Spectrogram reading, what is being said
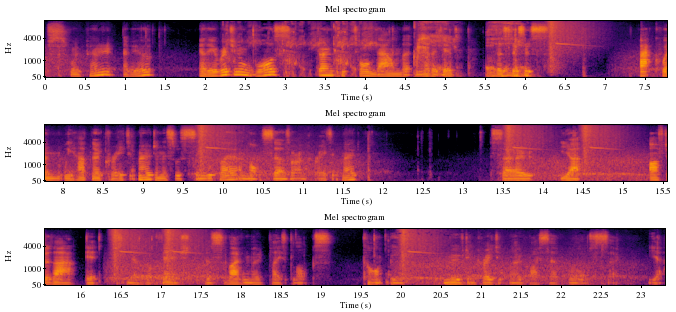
swoop in, there we go. Yeah, the original was going to be torn down, but never did. Because this is back when we had no creative mode, and this was single player and not server and creative mode. So, yeah, after that, it never got finished, because survival mode place blocks can't be moved in creative mode by server rules, so, yeah.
